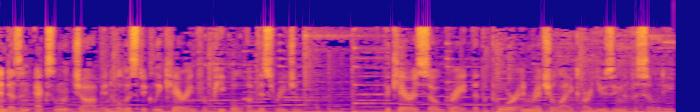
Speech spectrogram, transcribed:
and does an excellent job in holistically caring for people of this region. The care is so great that the poor and rich alike are using the facility.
